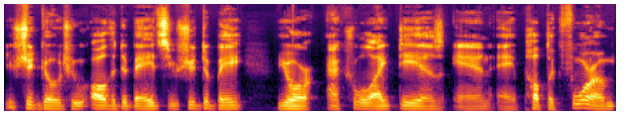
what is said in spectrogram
You should go to all the debates. You should debate your actual ideas in a public forum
